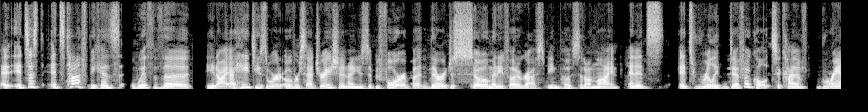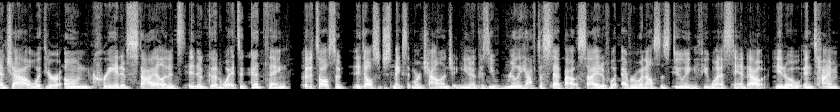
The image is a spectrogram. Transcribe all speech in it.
it- it's just it's tough because with the you know I, I hate to use the word oversaturation. I used it before, but there are just so many photographs being posted online, and it's it's really difficult to kind of branch out with your own creative style and it's in a good way it's a good thing but it's also it also just makes it more challenging you know because you really have to step outside of what everyone else is doing if you want to stand out. You know in time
